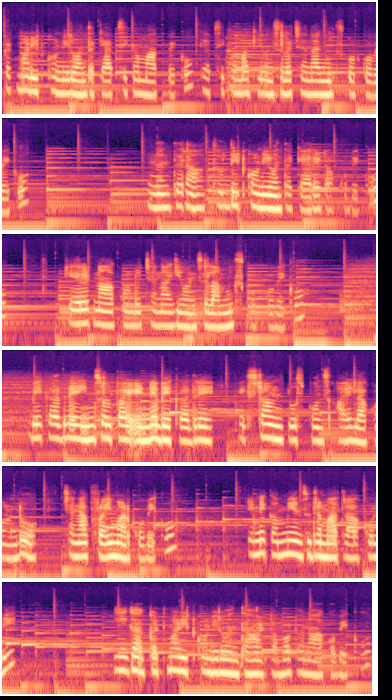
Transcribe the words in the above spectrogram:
ಕಟ್ ಮಾಡಿ ಇಟ್ಕೊಂಡಿರುವಂಥ ಕ್ಯಾಪ್ಸಿಕಮ್ ಹಾಕಬೇಕು. ಕ್ಯಾಪ್ಸಿಕಮ್ ಹಾಕಿ ಒಂದು ಸಲ ಚೆನ್ನಾಗಿ ಮಿಕ್ಸ್ ಕೊಟ್ಕೋಬೇಕು. ನಂತರ ತುರಿದಿಟ್ಕೊಂಡಿರುವಂಥ ಕ್ಯಾರೆಟ್ ಹಾಕ್ಕೋಬೇಕು. ಕ್ಯಾರೆಟ್ನ ಹಾಕ್ಕೊಂಡು ಚೆನ್ನಾಗಿ ಒಂದ್ಸಲ ಮಿಕ್ಸ್ ಕೊಟ್ಕೋಬೇಕು ಬೇಕಾದರೆ ಇನ್ನು ಸ್ವಲ್ಪ ಎಣ್ಣೆ ಬೇಕಾದರೆ ಎಕ್ಸ್ಟ್ರಾ ಒಂದು ಟೂ ಸ್ಪೂನ್ಸ್ ಆಯಿಲ್ ಹಾಕ್ಕೊಂಡು ಚೆನ್ನಾಗಿ ಫ್ರೈ ಮಾಡ್ಕೋಬೇಕು. ಎಣ್ಣೆ ಕಮ್ಮಿ ಅನಿಸಿದ್ರೆ ಮಾತ್ರ ಹಾಕ್ಕೊಳ್ಳಿ. ಈಗ ಕಟ್ ಮಾಡಿ ಇಟ್ಕೊಂಡಿರುವಂತಹ ಟೊಮೊಟೊನ ಹಾಕ್ಕೋಬೇಕು.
